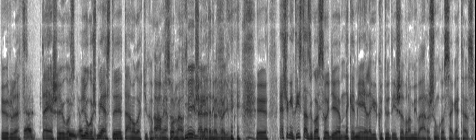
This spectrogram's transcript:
Őrület. El. Teljesen jogos. Így jogos. Mi ezt támogatjuk, ha bármilyen formában Mi melletted vagyunk. Elsőként tisztázzuk azt, hogy neked milyen jellegű kötődésed van a mi városunkhoz, Szegedhez.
